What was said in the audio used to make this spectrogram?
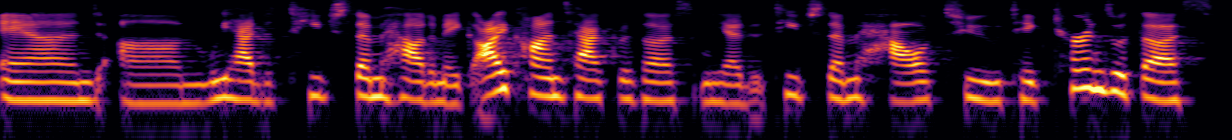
And um, we had to teach them how to make eye contact with us and we had to teach them how to take turns with us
